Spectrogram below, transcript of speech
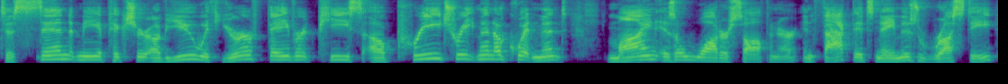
to send me a picture of you with your favorite piece of pre treatment equipment. Mine is a water softener. In fact, its name is Rusty.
